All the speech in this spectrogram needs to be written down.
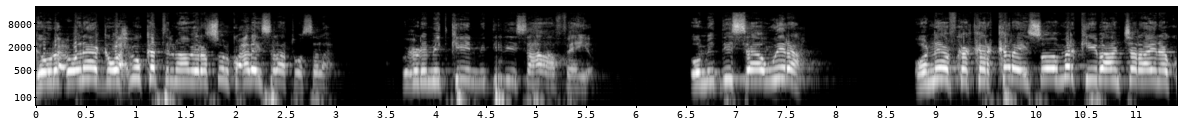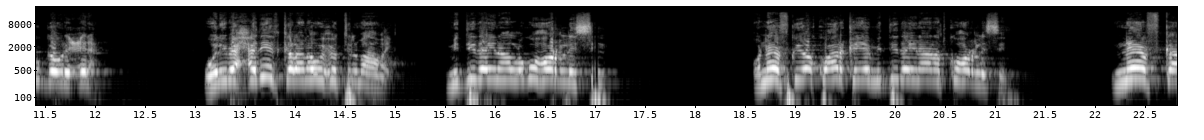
Gowrac wanaagga waxbuu ka tilmaamay rasuulku calayhi salaatu wasalaam wuxuu uhi midkiin mididiisa ha afeeyo midi saawira oo neefka karkaraysa oo markiiba aan jarahayna ku gowricina weliba xadiid kalena wuxuu tilmaamay midida inaan lagu horlisin. Oo neefkiioo ku arkaya midida inaanad ku horlisin. Neefka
